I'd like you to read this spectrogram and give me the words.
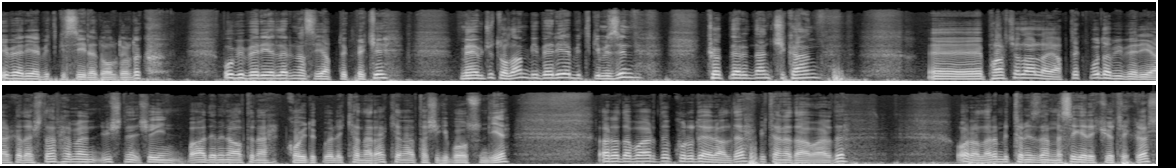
biberiye bitkisiyle doldurduk. Bu biberiyeleri nasıl yaptık peki? Mevcut olan biberiye bitkimizin köklerinden çıkan e, parçalarla yaptık. Bu da biberiye arkadaşlar. Hemen vişne şeyin bademin altına koyduk böyle kenara, kenar taşı gibi olsun diye. Arada vardı, kurudu herhalde. Bir tane daha vardı. Oraların bir temizlenmesi gerekiyor tekrar.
